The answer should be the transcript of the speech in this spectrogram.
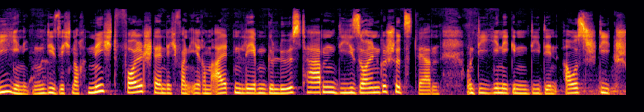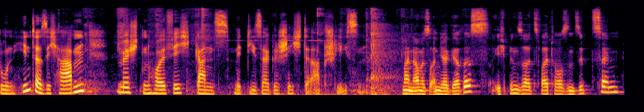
Diejenigen, die sich noch nicht vollständig von ihrem alten Leben gelöst haben, die sollen geschützt werden. Und diejenigen, die den Ausstieg schon hinter sich haben, möchten häufig ganz mit dieser Geschichte abschließen. Mein Name ist Anja Gerres. Ich bin seit 2017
